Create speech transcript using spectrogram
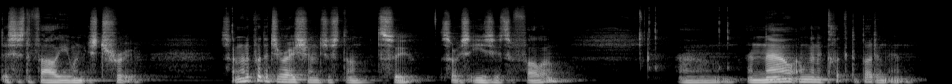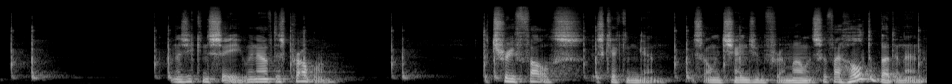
this is the value when it's true. So I'm going to put the duration just on 2, so it's easier to follow. Um, and now I'm going to click the button in. And as you can see, we now have this problem. The true false is kicking in. It's only changing for a moment. So if I hold the button in,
